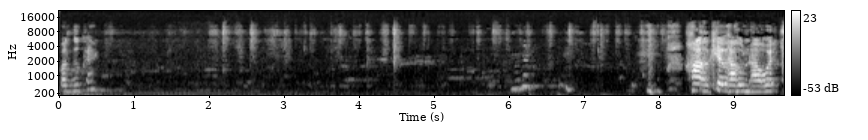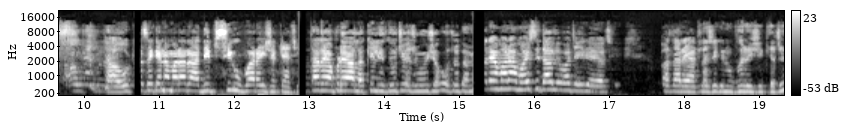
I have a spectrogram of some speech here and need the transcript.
पग दुख है हाँ खेलाउ ना हो आउट आउट सेकंड हमारा राधिप सिंह ऊपर आई सके અત્યારે આપણે આ લખી લીધું છે જોઈ શકો છો તમે અત્યારે અમારા મહેશી દાવ લેવા જઈ રહ્યા છે અત્યારે આટલા સેકન્ડ ઉભા રહી શક્યા છે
